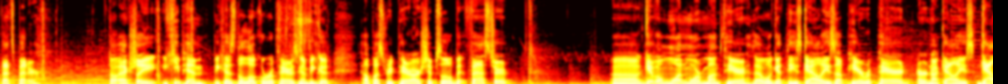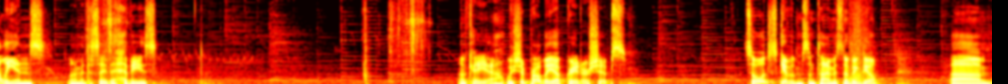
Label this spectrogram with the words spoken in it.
That's better. Oh, actually, you keep him because the local repair is going to be good. Help us repair our ships a little bit faster. Uh, give them one more month here. That will get these galleys up here repaired. Or not galleys, galleons. What I meant to say, the heavies. Okay, yeah. We should probably upgrade our ships. So we'll just give them some time. It's no big deal. Um,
